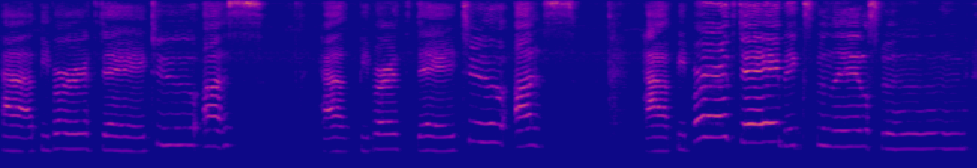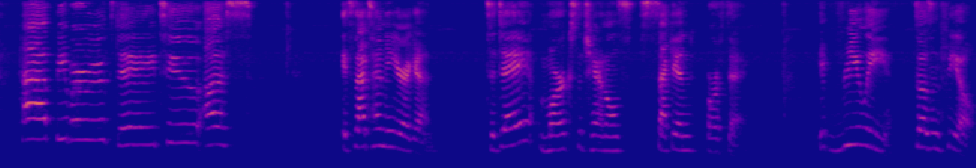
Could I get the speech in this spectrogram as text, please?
Happy birthday to us. Happy birthday to us. Happy birthday, big spoon, little spoon. Happy birthday to us. It's that time of year again. Today marks the channel's second birthday. It really doesn't feel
